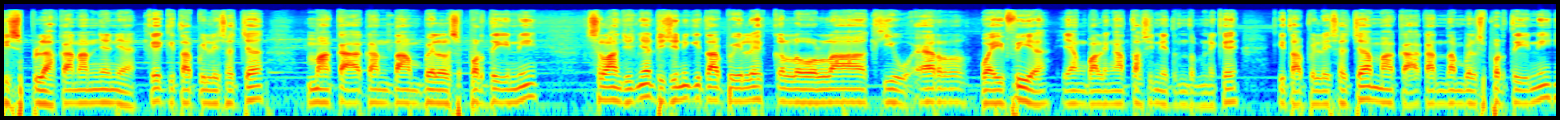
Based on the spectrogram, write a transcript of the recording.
di sebelah kanannya ya. Oke kita pilih saja maka akan tampil seperti ini selanjutnya di sini kita pilih kelola QR WiFi ya yang paling atas ini teman-teman. Oke kita pilih saja maka akan tampil seperti ini.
